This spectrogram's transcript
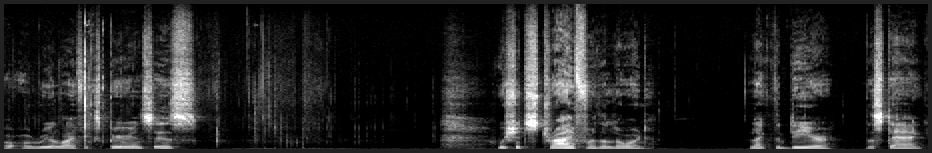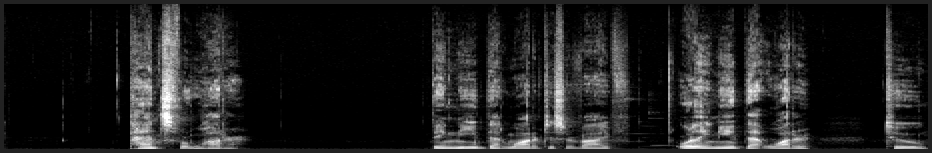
a, a real life experience is we should strive for the Lord, like the deer, the stag, pants for water. They need that water to survive, or they need that water to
